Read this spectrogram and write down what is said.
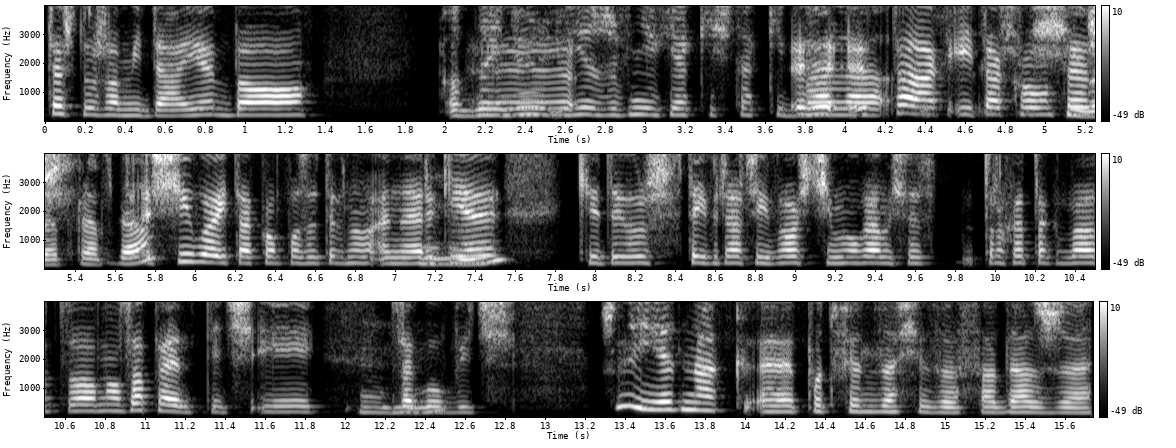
Też dużo mi daje, bo Odnajdujesz w nich jakiś taki y, y, balans, tak i taką siłę, też prawda? siłę i taką pozytywną energię, Mhm. kiedy już w tej wrażliwości mogłam się trochę tak bardzo no, zapętlić i Mhm. zagubić. Czyli jednak e, potwierdza się zasada, że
